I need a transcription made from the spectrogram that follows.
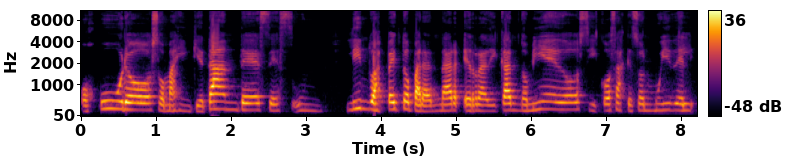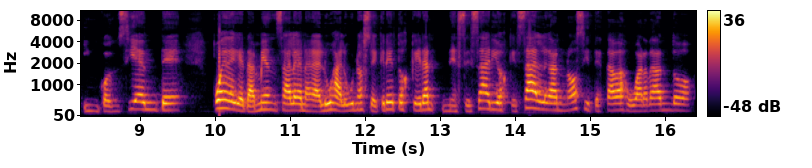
oscuros o más inquietantes. Es un lindo aspecto para andar erradicando miedos y cosas que son muy del inconsciente. Puede que también salgan a la luz algunos secretos que eran necesarios que salgan, ¿no? Si te estabas guardando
